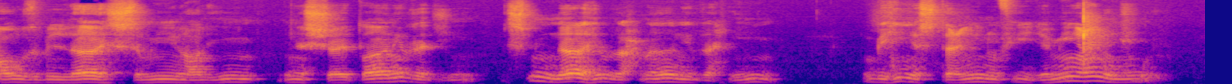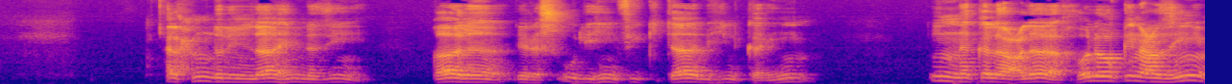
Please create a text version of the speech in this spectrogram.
أعوذ بالله السميع العليم من الشيطان الرجيم. بسم الله الرحمن الرحيم. وبه يستعين في جميع الأمور. الحمد لله الذي قال لرسوله في كتابه الكريم إنك لعلى خلق عظيم.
